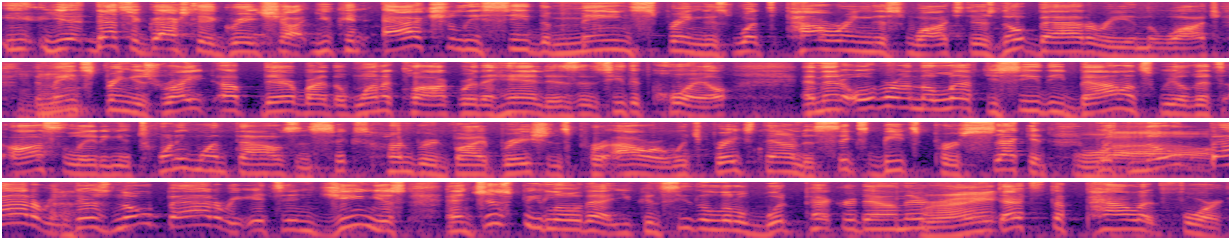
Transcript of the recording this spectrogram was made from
yeah, that's a, actually a great shot. You can actually see the mainspring is what's powering this watch. There's no battery in the watch. The Mm-hmm. main spring is right up there by the one o'clock where the hand is. You see the coil. And then over on the left, you see the balance wheel that's oscillating at 21,600 vibrations per hour, which breaks down to six beats per second with no battery. There's no battery. It's ingenious. And just below that, you can see the little woodpecker down there. Right. That's the pallet fork,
